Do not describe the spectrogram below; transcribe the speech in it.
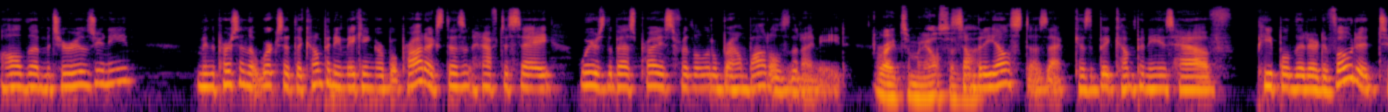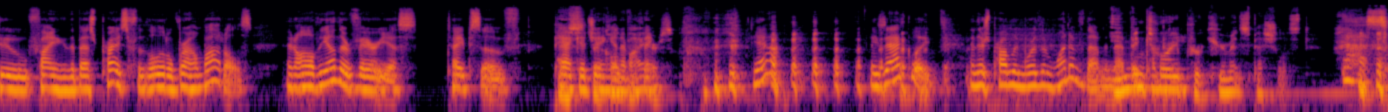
all the materials you need? I mean, the person that works at the company making herbal products doesn't have to say, Where's the best price for the little brown bottles that I need? right. Somebody else says Somebody else does that because the big companies have people that are devoted to finding the best price for the little brown bottles and all the other various types of that. Packaging and everything. Yeah, exactly. And there's probably more than one of them in that big Inventory procurement specialist. Yes.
